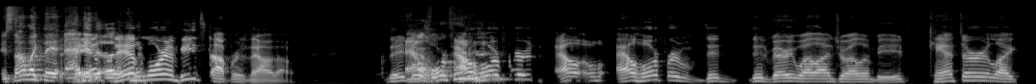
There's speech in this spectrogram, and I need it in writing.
It's not like they They added. have, a- they have more Embiid stoppers now, though. They do. Al Horford? Al Horford. Al, Al Horford did did very well on Joel Embiid. Kanter like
